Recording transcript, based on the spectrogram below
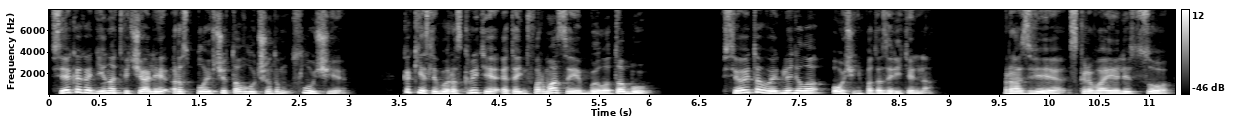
все как один отвечали расплывчато в лучшем случае – как если бы раскрытие этой информации было табу. Все это выглядело очень подозрительно. Разве, скрывая лицо,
